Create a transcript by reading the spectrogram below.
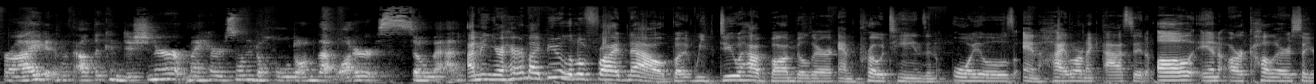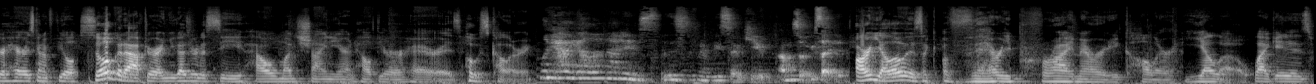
fried and without the conditioner, my hair just wanted to hold on to that water so bad. I mean, your hair might be a little fried now, but we do have bond builder and proteins and oils and hyaluronic acid all in our color. So your hair is gonna feel so good after and you guys are gonna see how much shinier and healthier our hair is post coloring. Look how yellow that is. This is gonna be so cute. I'm so excited. Our yellow is like a very primary color yellow. Like it is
